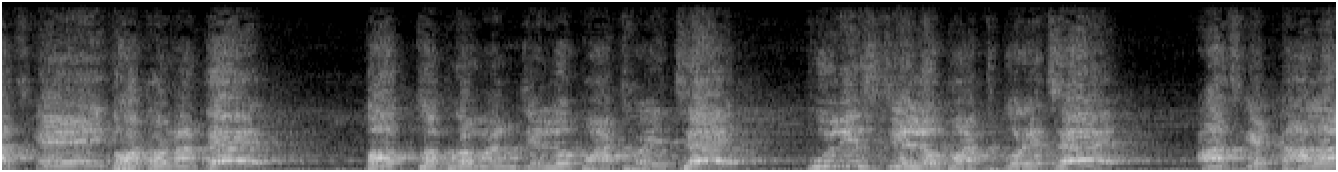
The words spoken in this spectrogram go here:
আজকে এই ঘটনাতে তথ্য প্রমাণ যে লোপাট হয়েছে, পুলিশ যে লোপাট করেছে, আজকে টালা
